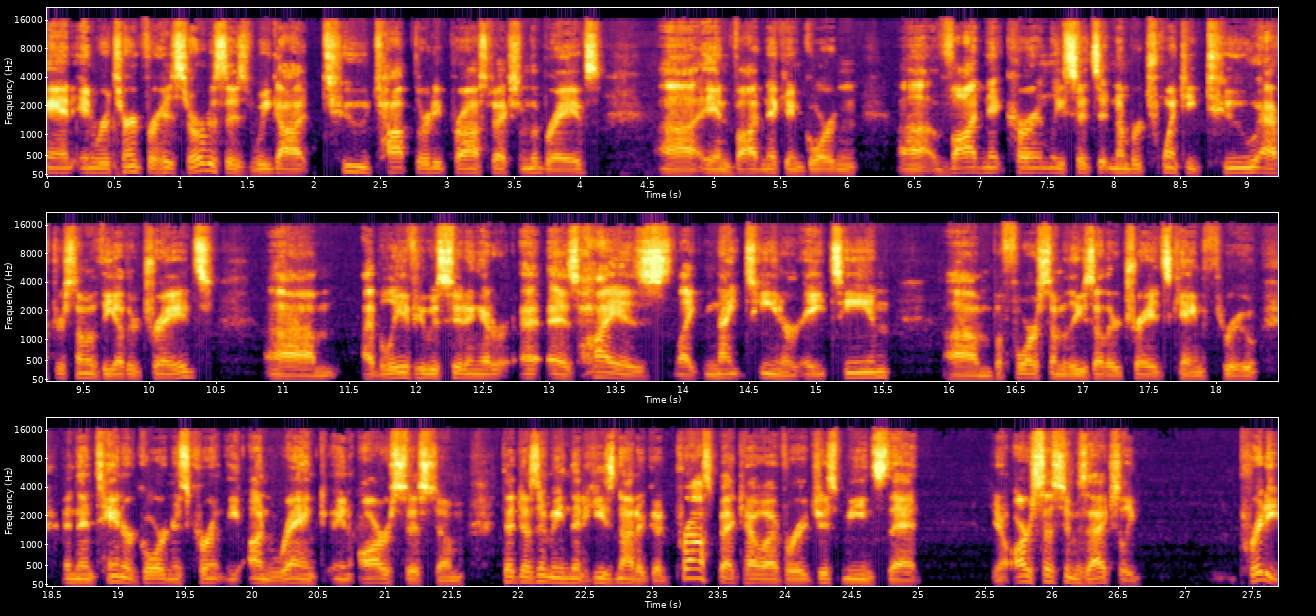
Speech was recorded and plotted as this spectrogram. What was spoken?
And in return for his services, we got two top 30 prospects from the Braves uh, in Vodnik and Gordon. Uh, Vodnik currently sits at number 22 after some of the other trades. Um, I believe he was sitting at as high as like 19 or 18 um, before some of these other trades came through. And then Tanner Gordon is currently unranked in our system. That doesn't mean that he's not a good prospect. However, it just means that you know our system is actually pretty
